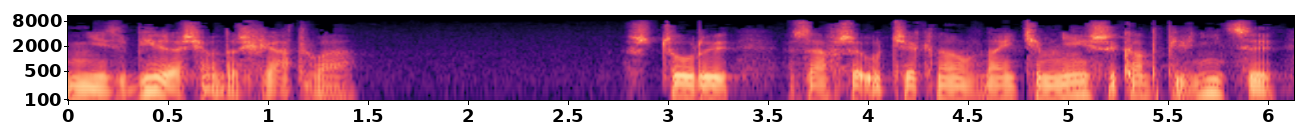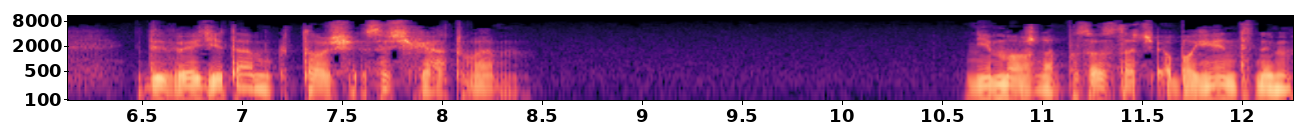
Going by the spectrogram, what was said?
i nie zbliża się do światła. Szczury zawsze uciekną w najciemniejszy kąt piwnicy, gdy wejdzie tam ktoś ze światłem. Nie można pozostać obojętnym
